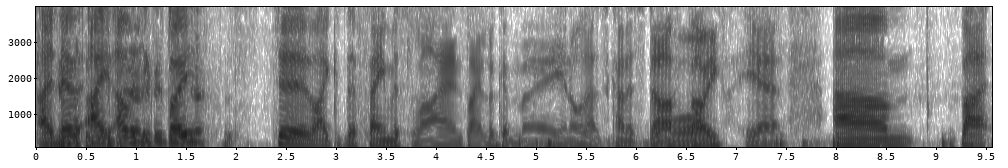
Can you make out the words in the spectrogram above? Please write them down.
I never. I, to I was compare it to, exposed to like the famous lines, like "Look at me" and all that kind of stuff. boy. But, yeah. Um, but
